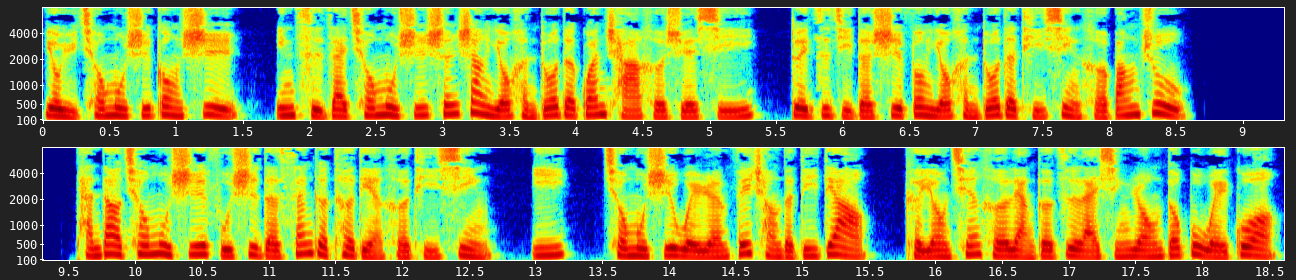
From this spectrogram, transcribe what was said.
又与邱牧师共事，因此在邱牧师身上有很多的观察和学习。对自己的侍奉有很多的提醒和帮助。谈到邱牧师服饰的三个特点和提醒：一、邱牧师为人非常的低调，可用谦和两个字来形容都不为过。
